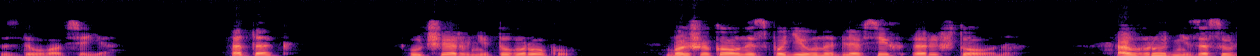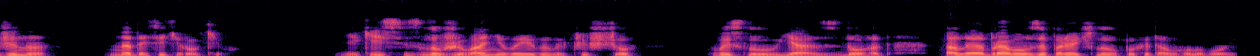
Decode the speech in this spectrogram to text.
здивувався я. А так, у червні того року Большаков несподівано для всіх арештовано, а в грудні засуджено на 10 років. Якісь зловживання виявили, чи що? Висловив я здогад, але Абрамов заперечливо похитав головою.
